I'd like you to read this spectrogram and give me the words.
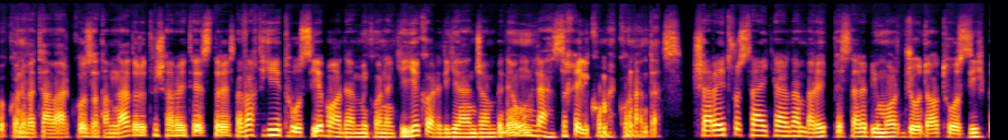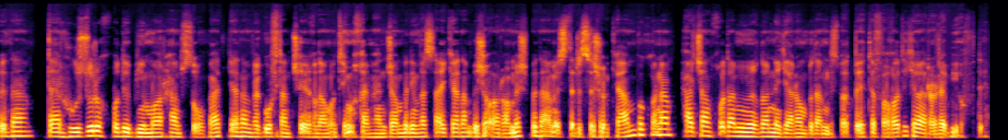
بکنه و تمرکز آدم نداره تو شرایط استرس. و وقتی که یه توصیه به آدم می‌کنن که یه کار دیگه انجام بده اون لحظه خیلی کمک کننده است. شرایط رو سعی کردم برای پسر بیمار جدا توضیح بدم. در حضور خود بیمار هم صحبت کردم و گفتم چه اقداماتی می‌خوایم انجام بدیم و سعی کردم بهش آرامش بدم استرسش رو کم بکنم. هرچند خودم این مقدار نگران بودم نسبت به اتفاقاتی که قراره بیفته.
